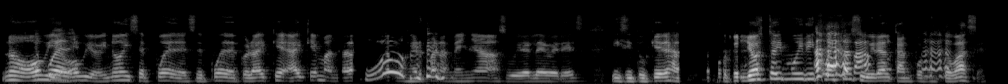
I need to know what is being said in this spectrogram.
No, obvio, obvio, y no, y se puede, se puede, pero hay que, hay que mandar a una mujer panameña a subir el Everest, y si tú quieres, porque yo estoy muy dispuesta a subir al campamento base,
